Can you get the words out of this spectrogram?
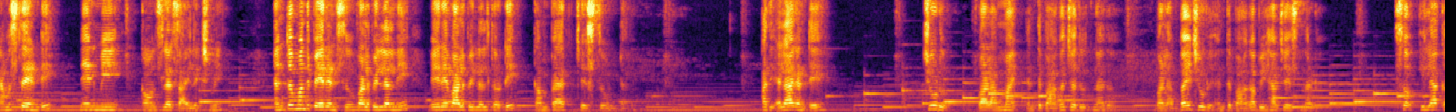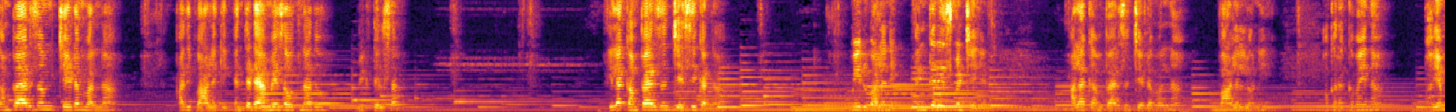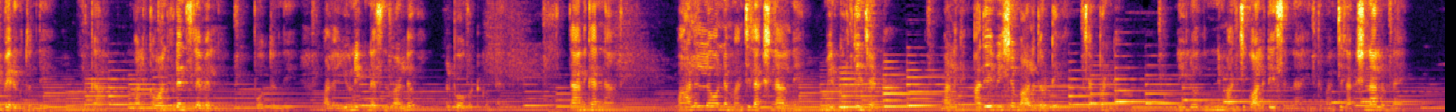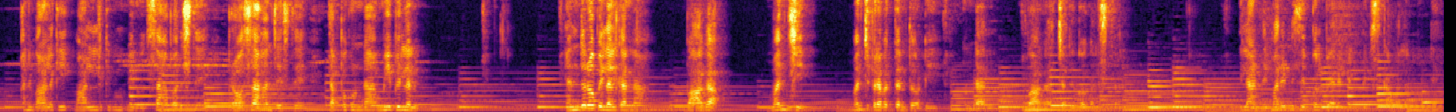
నమస్తే అండి. నేను మీ కౌన్సిలర్ సాయిలక్ష్మి. ఎంతోమంది పేరెంట్స్ వాళ్ళ పిల్లల్ని వేరే వాళ్ళ పిల్లలతోటి కంపేర్ చేస్తూ ఉంటారు. అది ఎలాగంటే చూడు వాళ్ళ అమ్మాయి ఎంత బాగా చదువుతున్నాడో వాళ్ళ అబ్బాయి చూడు ఎంత బాగా బిహేవ్ చేస్తున్నాడు. సో ఇలా కంపారిజన్ చేయడం వలన అది వాళ్ళకి ఎంత డ్యామేజ్ అవుతున్నాదో మీకు తెలుసా? ఇలా కంపారిజన్ చేసి కన్నా మీరు వాళ్ళని ఎంకరేజ్మెంట్ చేయండి. అలా కంపారిజన్ చేయడం వలన వాళ్ళల్లోని ఒక రకమైన భయం పెరుగుతుంది. వాళ్ళ కాన్ఫిడెన్స్ లెవెల్ పోతుంది. వాళ్ళ యూనిక్నెస్ని వాళ్ళు వాళ్ళు పోగొట్టుకుంటారు. దానికన్నా వాళ్ళల్లో ఉన్న మంచి లక్షణాలని మీరు గుర్తించండి. వాళ్ళకి అదే విషయం వాళ్ళతోటి చెప్పండి. నీలో ఇన్ని మంచి క్వాలిటీస్ ఉన్నాయి ఇంత మంచి లక్షణాలు ఉన్నాయి అని వాళ్ళకి వాళ్ళకి మీరు ఉత్సాహపరిస్తే ప్రోత్సాహం చేస్తే తప్పకుండా మీ పిల్లలు ఎందరో పిల్లల కన్నా బాగా మంచి మంచి ప్రవర్తనతోటి ఉంటారు. బాగా చదువుకోగలుస్తారు. ఇలాంటి మరిన్ని సింపుల్ పేరెంటింగ్ టిప్స్ కావాలనుకుంటే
